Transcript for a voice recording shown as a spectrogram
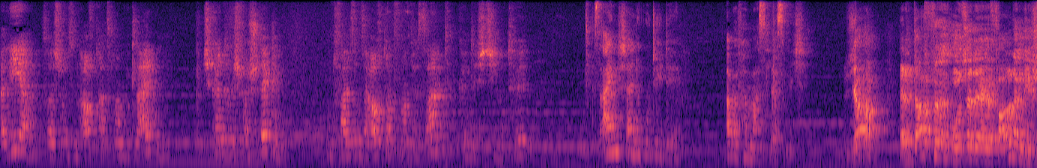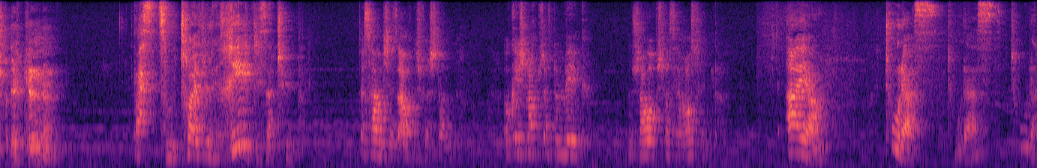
Alia, soll ich unseren Auftragsmann begleiten? Ich könnte mich verstecken. Und falls unser Auftragsmann versagt, könnte ich Gio töten. Ist eigentlich eine gute Idee. Aber vermassle es nicht. Ja, er darf unsere Falle nicht erkennen. Zum Teufel redet dieser Typ? Das habe ich jetzt auch nicht verstanden. Okay, ich mache mich auf den Weg und schaue, ob ich was herausfinden kann. Ah ja, tu das, tu das, tu das.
